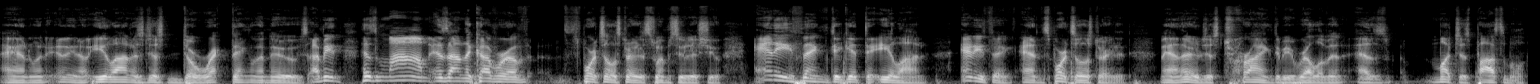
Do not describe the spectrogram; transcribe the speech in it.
And when, you know, Elon is just directing the news. I mean, his mom is on the cover of Sports Illustrated swimsuit issue. Anything to get to Elon, anything. And Sports Illustrated, man, they're just trying to be relevant as much as possible.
